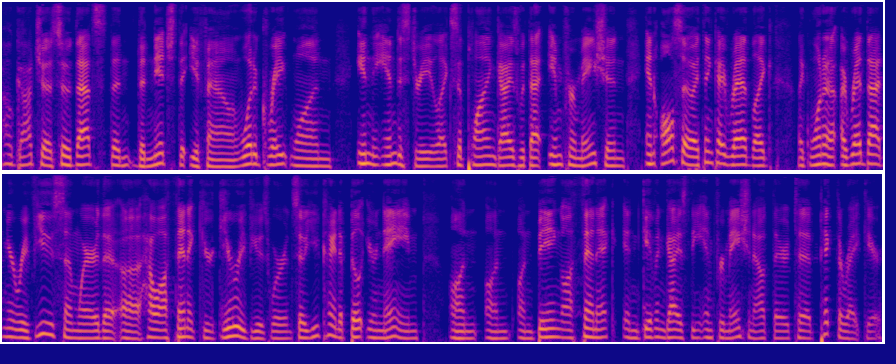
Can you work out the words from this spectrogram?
Oh, gotcha. So that's the the niche that you found. What a great one in the industry, like supplying guys with that information. And also, I think I read like like one of I read that in your reviews somewhere that uh, how authentic your gear reviews were, and so you kind of built your name on on on being authentic and giving guys the information out there to pick the right gear.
